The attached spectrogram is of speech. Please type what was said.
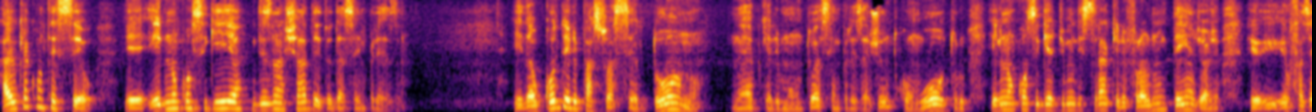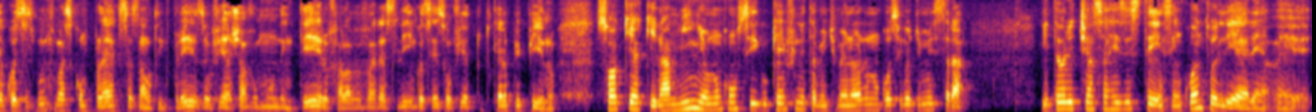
Aí o que aconteceu? Ele não conseguia deslanchar dentro dessa empresa. Então, quando ele passou a ser dono, né, porque ele montou essa empresa junto com o outro, ele não conseguia administrar, que ele falou, não entende, Jorge, eu, eu, fazia coisas muito mais complexas na outra empresa, eu viajava o mundo inteiro, falava várias línguas, resolvia tudo que era pepino. Só que aqui na minha eu não consigo, que é infinitamente menor, eu não consigo administrar. Então ele tinha essa resistência, enquanto ele era é,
